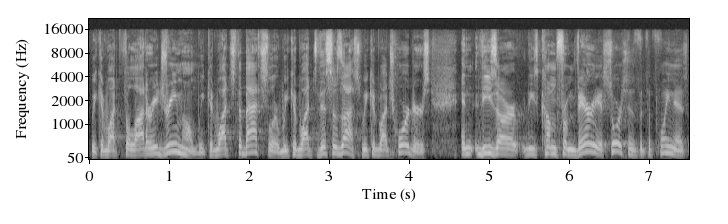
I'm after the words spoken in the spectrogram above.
We could watch The Lottery Dream Home, we could watch The Bachelor, we could watch This Is Us, we could watch Hoarders. And these are these come from various sources, but the point is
